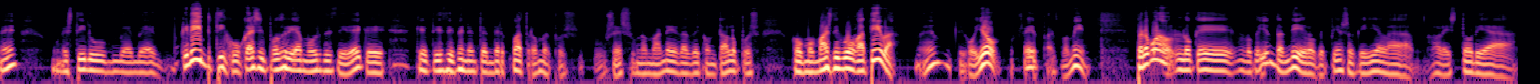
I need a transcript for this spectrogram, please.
¿eh? un estilo eh, eh, críptico casi podríamos decir ¿eh? que, que te dicen entender cuatro hombre, pues, pues, es una manera de contarlo pues como más divulgativa digo yo no sé parece para mí pero bueno lo que lo que yo entendí lo que pienso que llega a la historia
